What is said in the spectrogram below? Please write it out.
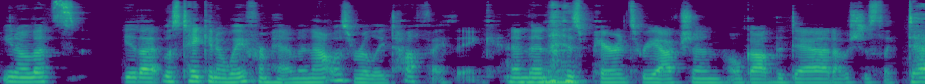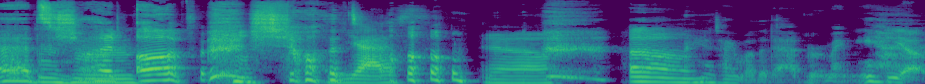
you know, that's yeah, that was taken away from him, and that was really tough. I think. And then Mhm. his parents' reaction. Oh God, the dad. I was just like, Dad, Mhm. shut up, shut up. Yes. up. Yeah. I'm Um, gonna talk about the dad. Remind me. yeah.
